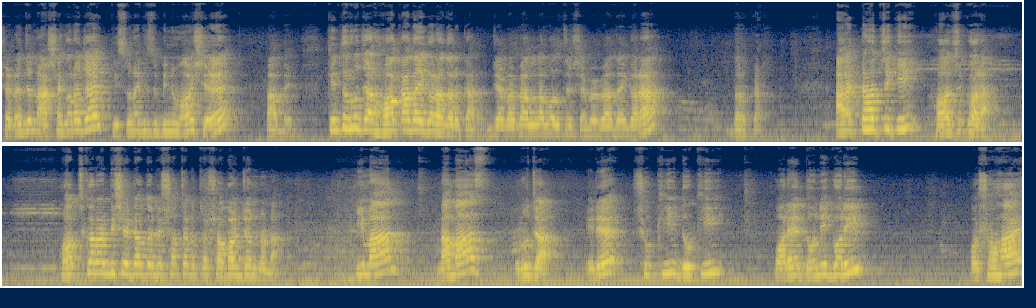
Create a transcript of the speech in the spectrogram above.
সেটার জন্য আশা করা যায় কিছু না কিছু বিনিময় সে পাবে। কিন্তু রোজার হক আদায় করা দরকার। যেভাবে আল্লাহ বলছেন, সেভাবে আদায় করা দরকার। আরেকটা হচ্ছে কি? হজ করা। হজ করার বিষয়টা তো এটা সচরাচর সবার জন্য না। ইমান নামাজ, রোজা, এটা সুখী, দুঃখী পরে ধনী, গরিব, অসহায়,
